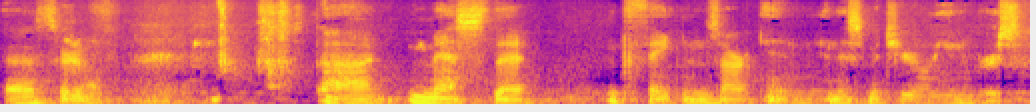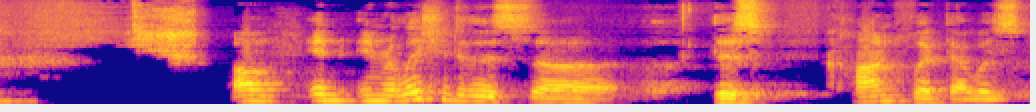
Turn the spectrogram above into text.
the sort of uh, mess that thetans are in in this material universe. Um, in in relation to this uh, this conflict that was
